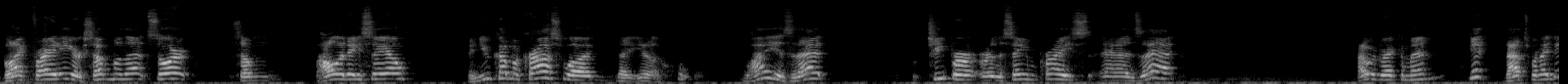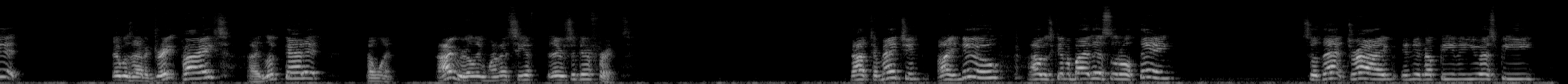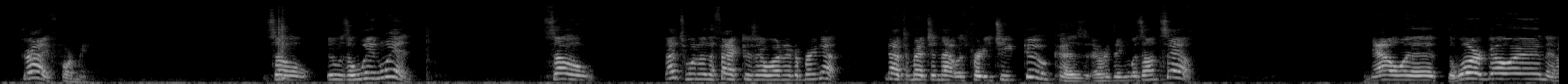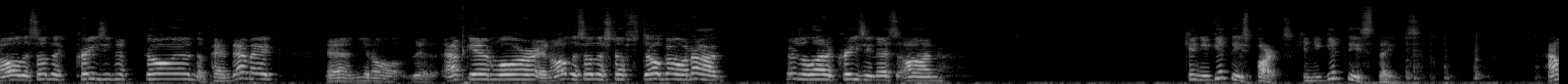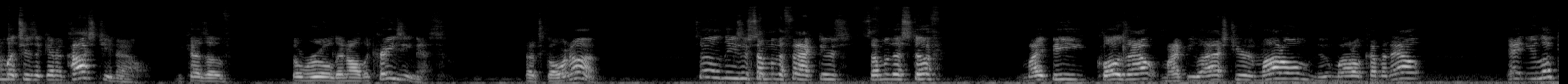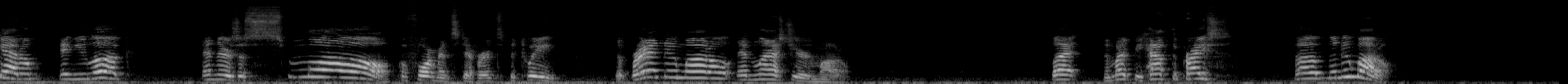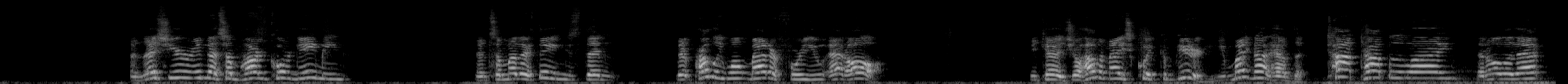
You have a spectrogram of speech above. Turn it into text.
Black Friday or something of that sort, some holiday sale, and you come across one that, you know, why is that cheaper or the same price as that? I would recommend get. That's what I did. It was at a great price. I looked at it. I went, I really want to see if there's a difference. Not to mention, I knew I was going to buy this little thing. So that drive ended up being a USB drive for me. So it was a win-win. So that's one of the factors I wanted to bring up. Not to mention that was pretty cheap too because everything was on sale now with the war going and all this other craziness going, the pandemic, and you know the Afghan war and all this other stuff still going on, there's a lot of craziness on. Can you get these parts? Can you get these things? How much is it going to cost you now because of the world and all the craziness that's going on? So these are some of the factors. Some of this stuff might be closeout, might be last year's model, new model coming out. And you look at them and you look, and there's a small performance difference between the brand new model and last year's model. But it might be half the price, of the new model. Unless you're into some hardcore gaming and some other things, then it probably won't matter for you at all. Because you'll have a nice quick computer. You might not have the top top of the line and all of that.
